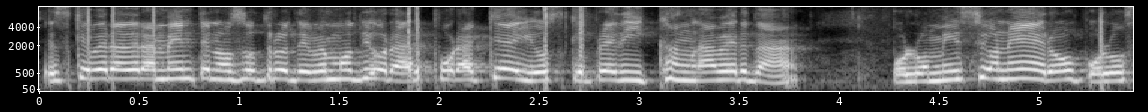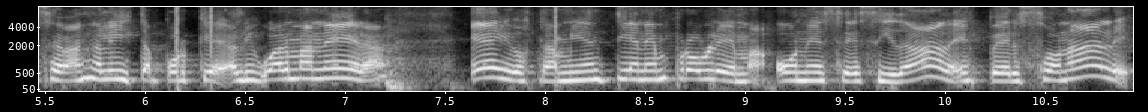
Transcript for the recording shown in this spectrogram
es que verdaderamente nosotros debemos de orar por aquellos que predican la verdad, por los misioneros, por los evangelistas, porque al igual manera ellos también tienen problemas o necesidades personales.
